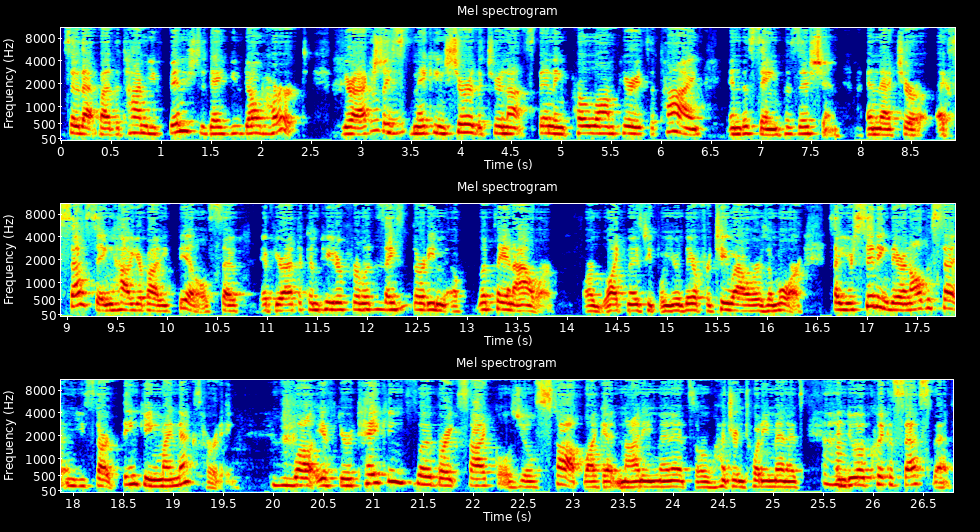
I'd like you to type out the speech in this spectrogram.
so that by the time you finish the day, you don't hurt? You're actually okay. making sure that you're not spending prolonged periods of time in the same position and that you're assessing how your body feels. So if you're at the computer for, let's mm-hmm. say, 30, let's say an hour, or like most people, you're there for two hours or more. So you're sitting there and all of a sudden you start thinking, my neck's hurting. Mm-hmm. Well, if you're taking flow break cycles, you'll stop like at 90 minutes or 120 minutes uh-huh. and do a quick assessment.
